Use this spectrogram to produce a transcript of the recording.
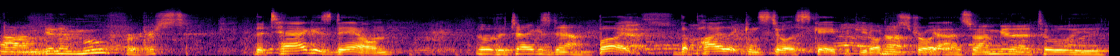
I'm going to move first. The tag is down, Oh, the tag is down. but the pilot can still escape if you don't No, destroy yeah, it. Yeah, so I'm going to totally,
